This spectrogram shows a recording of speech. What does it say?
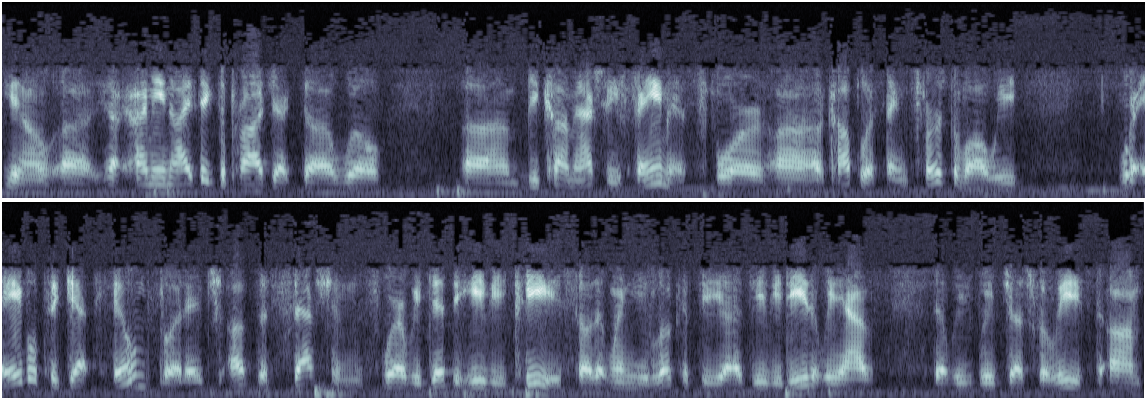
you know, uh, I mean, I think the project uh, will um, become actually famous for uh, a couple of things. First of all, we were able to get film footage of the sessions where we did the EVP, so that when you look at the uh, DVD that we have that we, we've just released, um,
